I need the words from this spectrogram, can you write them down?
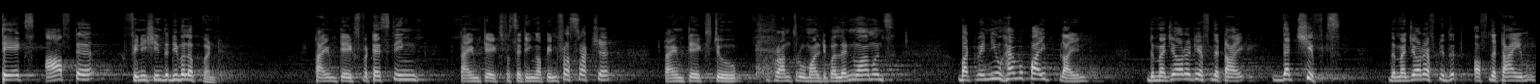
takes after finishing the development. Time takes for testing, time takes for setting up infrastructure, time takes to run through multiple environments. But when you have a pipeline, the majority of the time, that shifts. The majority of the, time,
